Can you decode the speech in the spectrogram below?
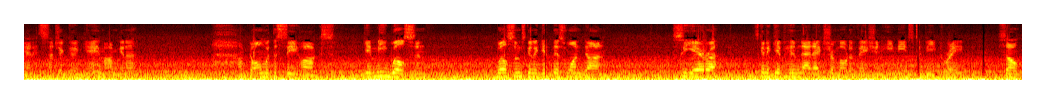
and it's such a good game. I'm to, I'm going with the Seahawks. Give me Wilson. Wilson's going to get this one done. Ciara is going to give him that extra motivation he needs to be great. So,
